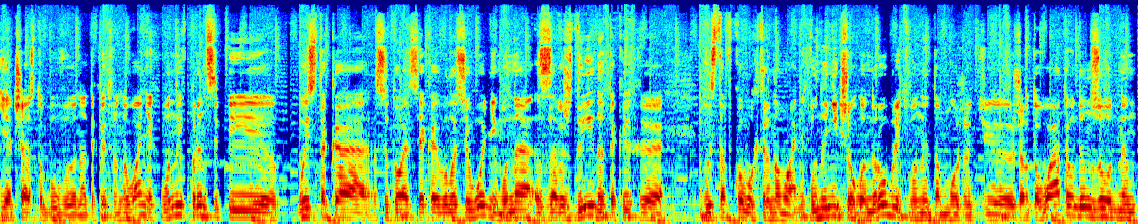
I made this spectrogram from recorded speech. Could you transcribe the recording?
Я часто був на таких тренуваннях. Вони, в принципі, ось така ситуація, яка була сьогодні, вона завжди на таких е, виставкових тренуваннях. Вони нічого не роблять, вони там можуть е, жартувати один з одним,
